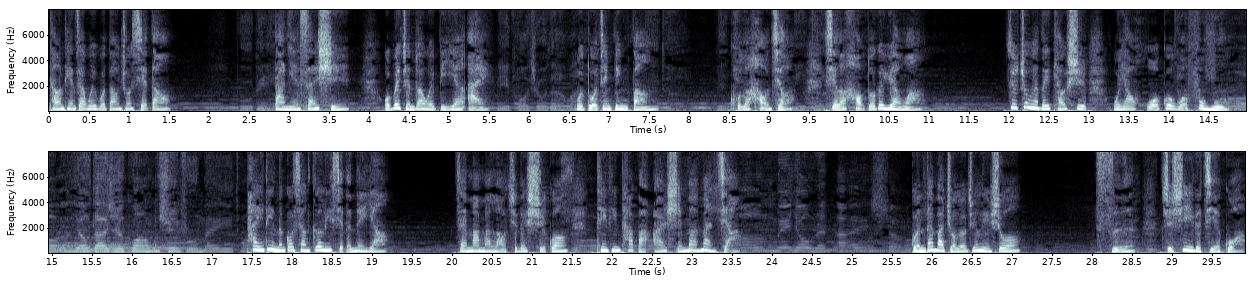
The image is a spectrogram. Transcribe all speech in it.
唐田在微博当中写道：“大年三十，我被诊断为鼻咽癌，我躲进病房，哭了好久，写了好多个愿望。最重要的一条是，我要活过我父母。他一定能够像歌里写的那样，在妈妈老去的时光，听听他把儿时慢慢讲。滚蛋吧，肿瘤君里说。”死只是一个结果，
